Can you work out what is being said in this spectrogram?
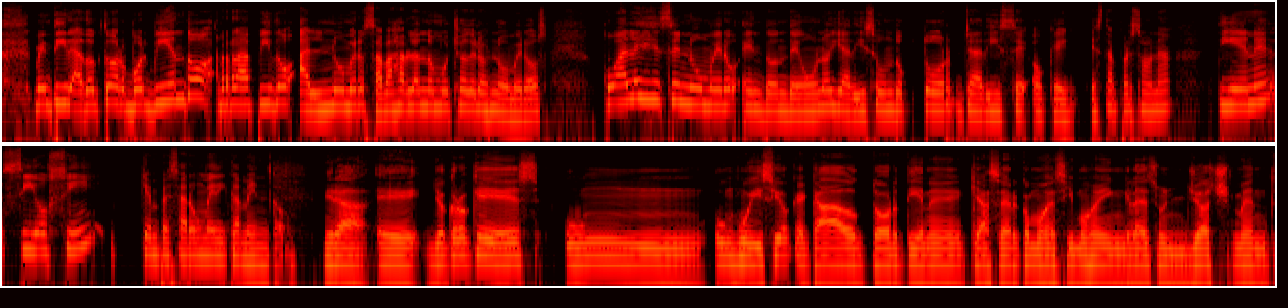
Mentira, doctor, volviendo rápido al número, estabas hablando mucho de los números. ¿Cuál es ese número en donde uno ya dice, un doctor ya dice, ok, esta persona tiene sí o sí que empezar un medicamento? Mira, eh, yo creo que es un, un juicio que cada doctor tiene que hacer, como decimos en inglés, un judgment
